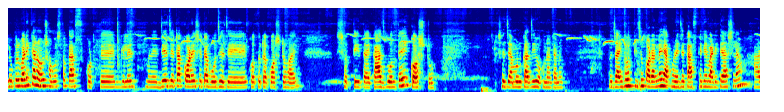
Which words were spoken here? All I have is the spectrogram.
লোকের বাড়ি কেন? সমস্ত কাজ করতে গেলে মানে যে যেটা করে সেটা বোঝে যে কতটা কষ্ট হয়। সত্যিই তাই, কাজ বলতেই কষ্ট। সে যেমন কাজই হোক না কেন। তো যাই হোক কিছু করার নেই। এখন এই যে কাজ থেকে বাড়িতে আসলাম। আর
